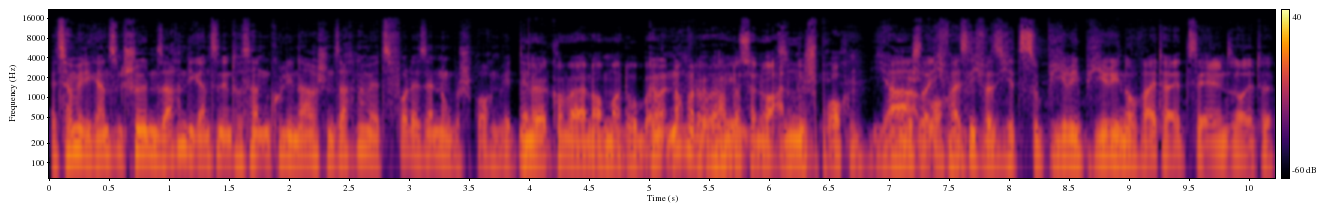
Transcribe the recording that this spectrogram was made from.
Jetzt haben wir die ganzen schönen Sachen, die ganzen interessanten kulinarischen Sachen haben wir jetzt vor der Sendung besprochen. Wir Da kommen wir ja noch mal drüber. Noch mal drüber wir haben reden? das ja nur angesprochen. ja, aber angesprochen. ich weiß nicht, was ich jetzt zu Piri Piri noch weiter erzählen sollte.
